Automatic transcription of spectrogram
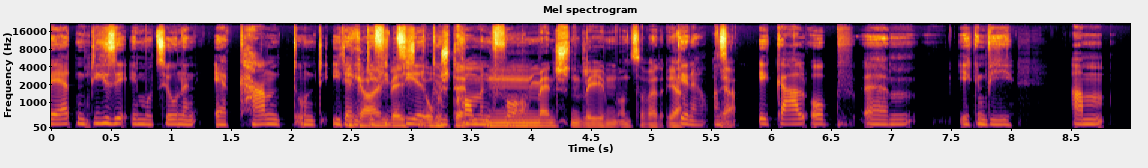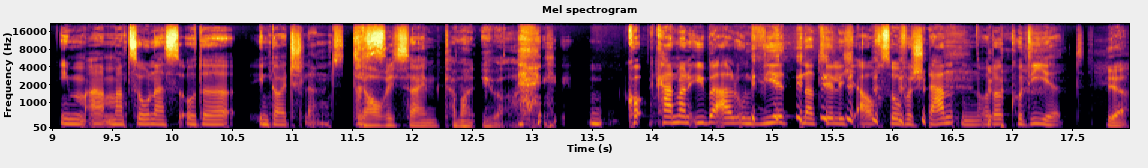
werden diese Emotionen erkannt und identifiziert und kommen vor. Menschen leben und so weiter. Ja. Genau, also ja. egal ob ähm, irgendwie am, im Amazonas oder in Deutschland. Das Traurig sein kann man überall. kann man überall und wird natürlich auch so verstanden oder kodiert. ja.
